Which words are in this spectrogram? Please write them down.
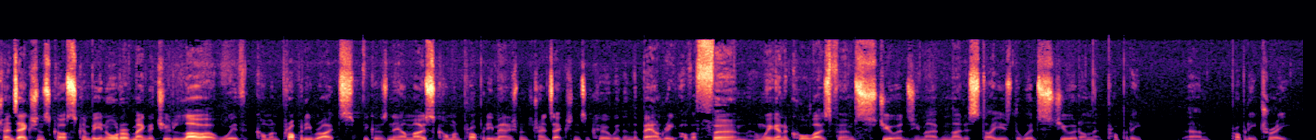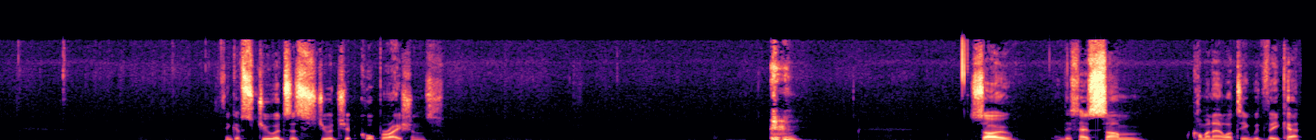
transactions costs can be an order of magnitude lower with common property rights because now most common property management transactions occur within the boundary of a firm, and we're going to call those firms stewards. You may have noticed I used the word steward on that property, um, property tree. Think of stewards as stewardship corporations. So this has some commonality with VCAT,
